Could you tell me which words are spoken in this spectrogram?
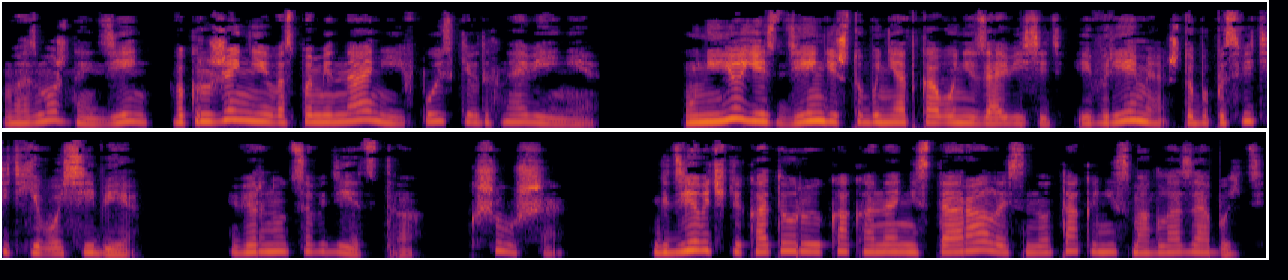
возможно, день, в окружении воспоминаний и в поиске вдохновения. У нее есть деньги, чтобы ни от кого не зависеть, и время, чтобы посвятить его себе. Вернуться в детство, к Шуше, к девочке, которую, как она ни старалась, но так и не смогла забыть.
